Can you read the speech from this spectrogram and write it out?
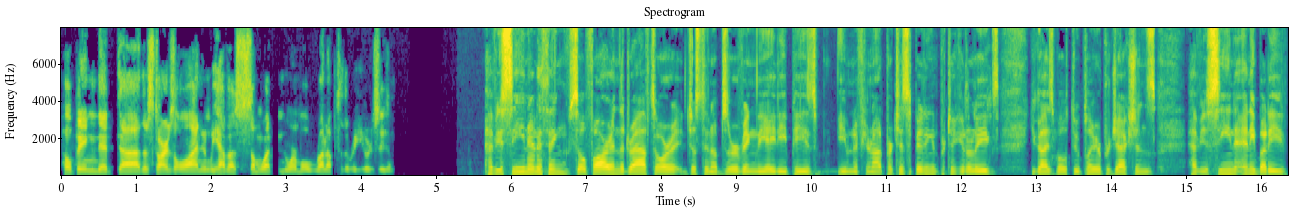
hoping that uh, the stars align and we have a somewhat normal run up to the regular season. Have you seen anything so far in the drafts or just in observing the ADPs, even if you're not participating in particular leagues? You guys both do player projections. Have you seen anybody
